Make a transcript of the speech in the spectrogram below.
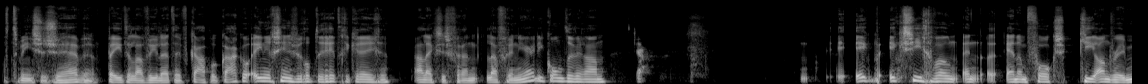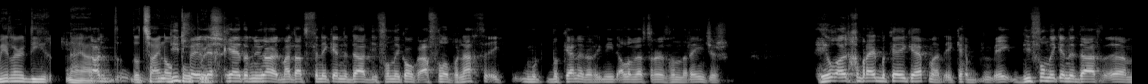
of tenminste ze hebben, Peter Laviolette heeft Capo Caco enigszins weer op de rit gekregen. Alexis Fren- Lafrenière, die komt er weer aan. Ik, ik, zie gewoon, en Adam Fox, Keandre Miller, die, nou ja, Nou, dat zijn al die twee leg jij er nu uit, maar dat vind ik inderdaad, die vond ik ook afgelopen nacht. Ik moet bekennen dat ik niet alle wedstrijden van de Rangers heel uitgebreid bekeken heb, maar ik heb, die vond ik inderdaad ehm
